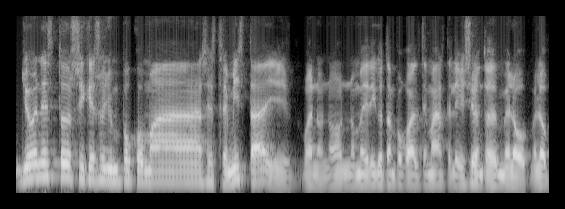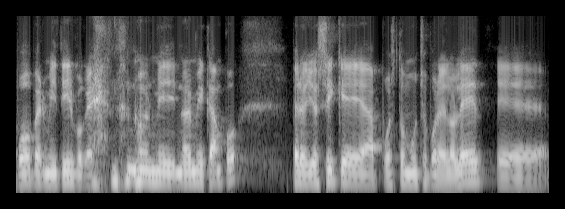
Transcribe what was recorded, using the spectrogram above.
yo en esto sí que soy un poco más extremista y bueno, no, no me dedico tampoco al tema de televisión, entonces me lo, me lo puedo permitir porque no es mi, no es mi campo pero yo sí que apuesto mucho por el OLED. Eh,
